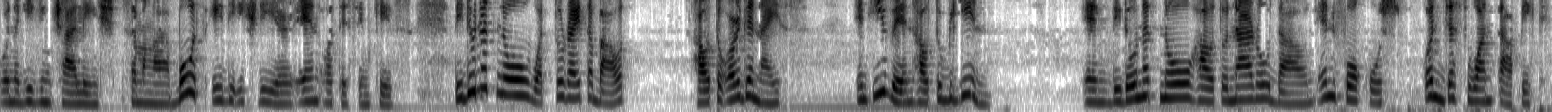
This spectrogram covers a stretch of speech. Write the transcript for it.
o nagiging challenge sa mga both ADHD and autism kids. They do not know what to write about, how to organize, and even how to begin. And they do not know how to narrow down and focus on just one topic.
